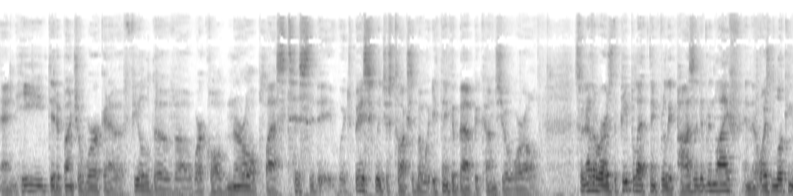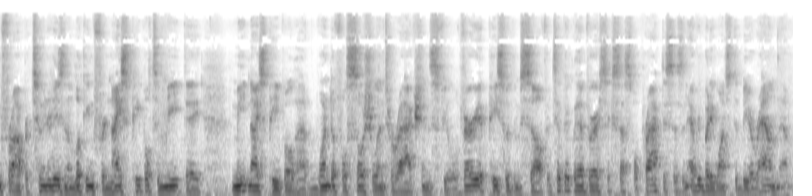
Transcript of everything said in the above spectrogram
And he did a bunch of work in a field of uh, work called neural plasticity, which basically just talks about what you think about becomes your world. So, in other words, the people that think really positive in life and they're always looking for opportunities and looking for nice people to meet, they meet nice people, have wonderful social interactions, feel very at peace with themselves, and typically have very successful practices, and everybody wants to be around them.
